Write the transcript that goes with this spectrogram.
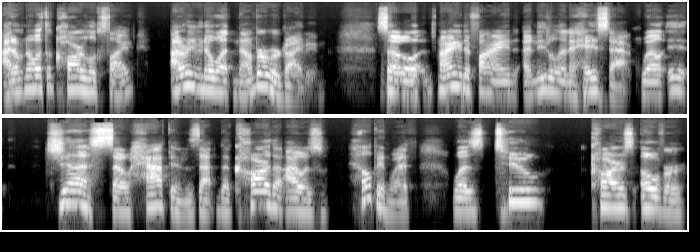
I don't know what the car looks like. I don't even know what number we're driving. So trying to find a needle in a haystack. Well, it just so happens that the car that I was helping with was two cars over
